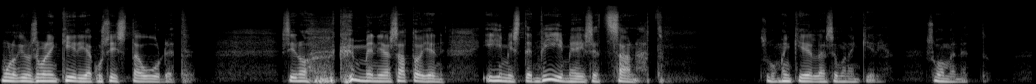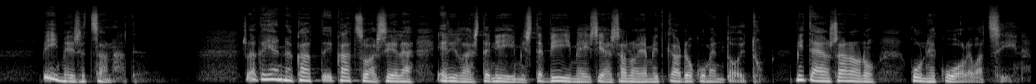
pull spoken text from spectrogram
mullakin on semmoinen kirja kuin Sista Uudet. Siinä on kymmeniä satojen ihmisten viimeiset sanat. Suomen kielellä semmoinen kirja, suomennettu. Viimeiset sanat. Se on aika jännä katsoa siellä erilaisten ihmisten viimeisiä sanoja, mitkä on dokumentoitu. Mitä on sanonut, kun he kuolevat siinä.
